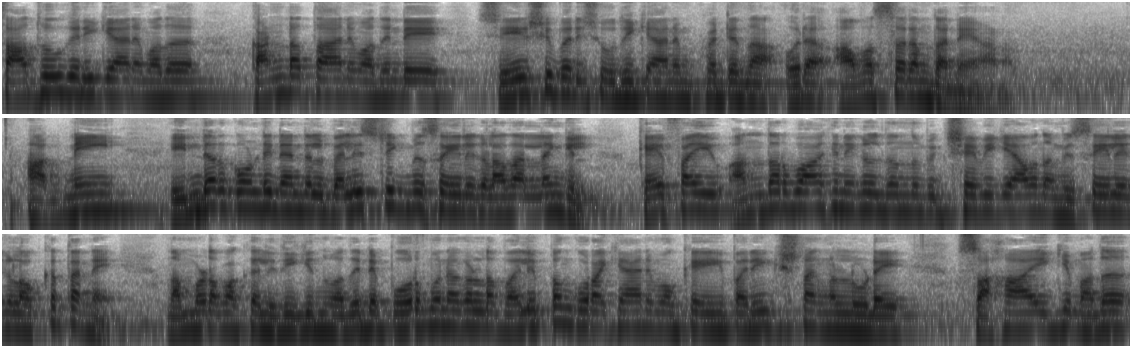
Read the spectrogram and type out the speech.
സാധൂകരിക്കാനും അത് കണ്ടെത്താനും അതിന്റെ ശേഷി പരിശോധിക്കാനും പറ്റുന്ന ഒരു അവസരം തന്നെയാണ്. അഗ്നി ഇന്റർ കോണ്ടിനെന്റൽ ബലിസ്റ്റിക് മിസൈലുകൾ അതല്ലെങ്കിൽ കെ ഫൈവ് അന്തർവാഹിനികളിൽ നിന്നും വിക്ഷേപിക്കാവുന്ന മിസൈലുകളൊക്കെ തന്നെ നമ്മുടെ പക്കലിരിക്കുന്നു. അതിന്റെ പോർമുനകളുടെ വലിപ്പം കുറയ്ക്കാനുമൊക്കെ ഈ പരീക്ഷണങ്ങളിലൂടെ സഹായിക്കും. അത്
